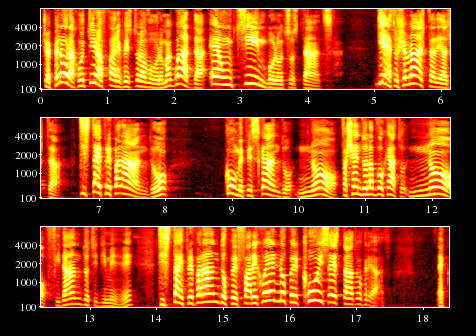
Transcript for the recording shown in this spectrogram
Cioè per ora continua a fare questo lavoro, ma guarda, è un simbolo in sostanza. Dietro c'è un'altra realtà. Ti stai preparando come pescando? No. Facendo l'avvocato? No. Fidandoti di me? Ti stai preparando per fare quello per cui sei stato creato. Ecco,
